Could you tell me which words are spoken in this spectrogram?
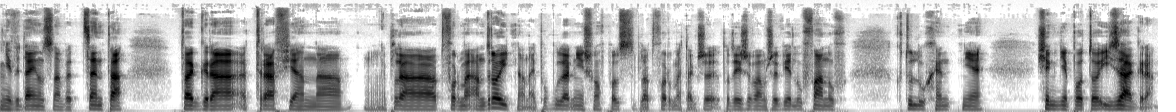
nie wydając nawet centa. Ta gra trafia na mm, platformę Android, na najpopularniejszą w Polsce platformę, także podejrzewam, że wielu fanów Cthulhu chętnie sięgnie po to i zagra.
